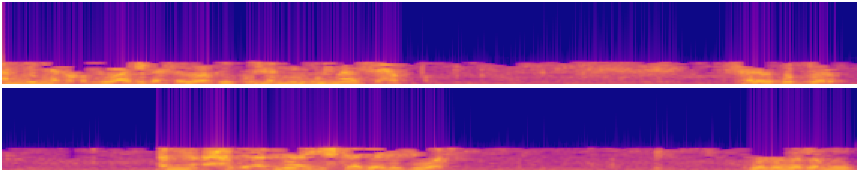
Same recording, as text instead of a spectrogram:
أما النفقة الواجبة فيعطي كل منهم ما يستحق. فلو قدر أن أحد أبنائه احتاج إلى الزواج. وزوجه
